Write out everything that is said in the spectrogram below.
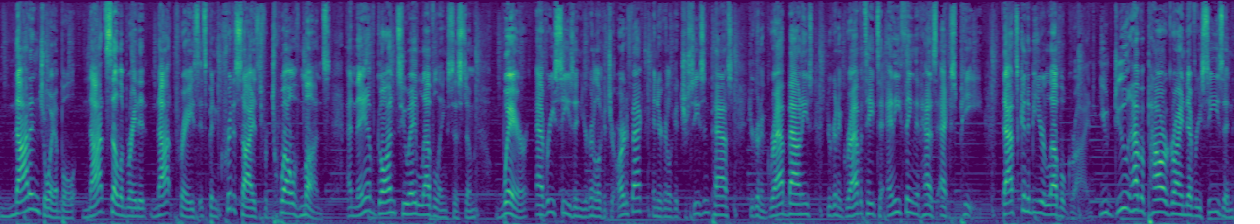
not enjoyable, not celebrated, not praised. It's been criticized for 12 months, and they have gone to a leveling system where every season you're going to look at your artifact and you're going to look at your season pass. You're going to grab bounties. You're going to gravitate to anything that has XP. That's going to be your level grind. You do have a power grind every season,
